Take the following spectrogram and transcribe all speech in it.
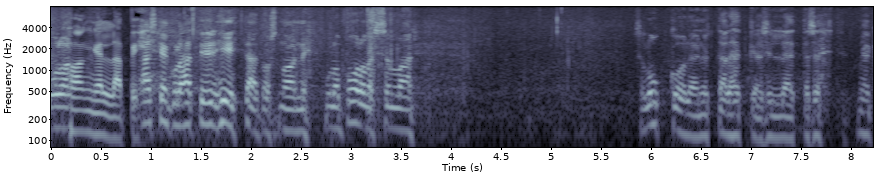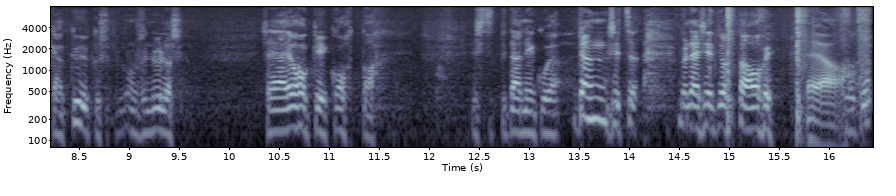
mulla on, hangen läpi. äsken kun lähdettiin hiihtää tuossa noin, niin mulla on polves sellainen, se lukkoilee nyt tällä hetkellä silleen, että se meidän käy kyykys, on sen ylös. Se jää johonkin kohtaan. Ja sit pitää niinku ja dang, sit se menee siitä jostain ohi. Joo. Joku,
